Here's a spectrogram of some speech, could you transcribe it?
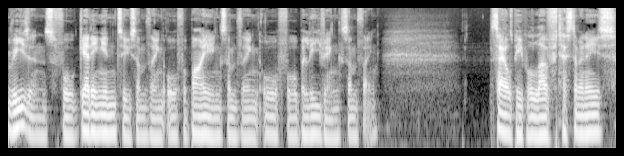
reasons for getting into something or for buying something or for believing something. Salespeople love testimonies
